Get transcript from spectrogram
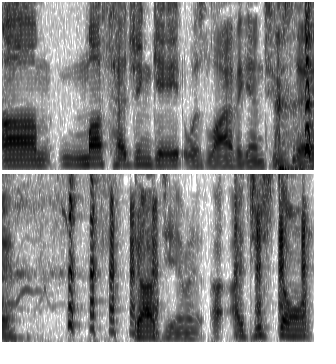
Um, Musk hedging gate was live again Tuesday. God damn it! I, I just don't.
